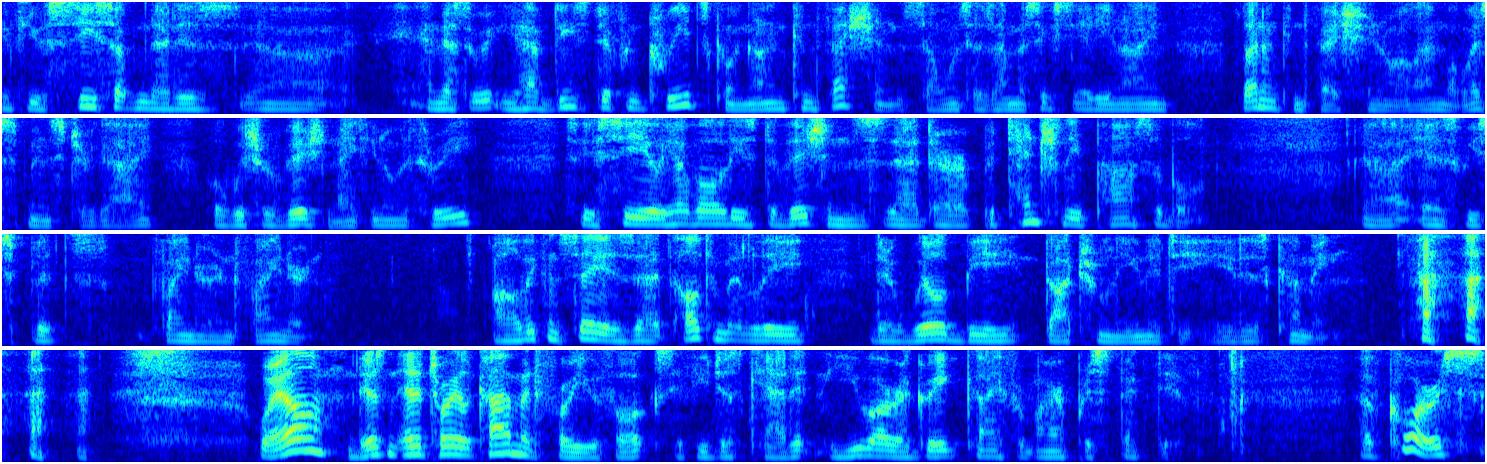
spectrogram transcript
if you see something that is, uh, and that's you have these different creeds going on in confessions. Someone says I'm a 1689 London confession, well I'm a Westminster guy. Well, which revision? 1903. So you see, we have all these divisions that are potentially possible uh, as we split finer and finer. All we can say is that ultimately there will be doctrinal unity. It is coming. well, there's an editorial comment for you folks. If you just cat it, you are a great guy from our perspective. Of course,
